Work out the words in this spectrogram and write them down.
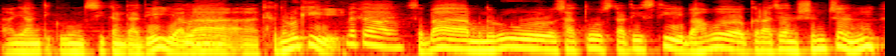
uh, yang dikongsikan tadi ialah hmm. uh, teknologi. Betul. Sebab menurut satu statistik bahawa kerajaan Shenzhen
